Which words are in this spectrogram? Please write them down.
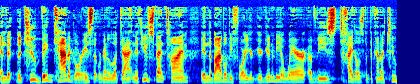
And the, the two big categories that we're going to look at, and if you've spent time in the Bible before, you're, you're going to be aware of these titles, but the kind of two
